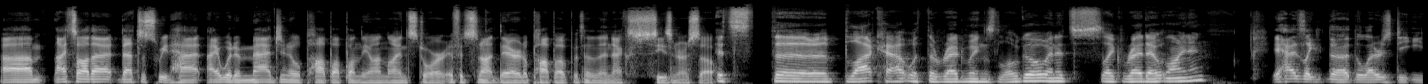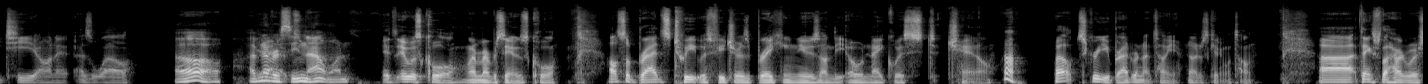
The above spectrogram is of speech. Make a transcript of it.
Um, I saw that. That's a sweet hat. I would imagine it'll pop up on the online store. If it's not there, it'll pop up within the next season or so. It's the black hat with the Red Wings logo and it's like red outlining. It has like the, the letters DET on it as well. Oh, I've Yeah, never seen that one. It, it was cool. I remember seeing it, it was cool. Also, Brad's tweet was featured as breaking news on the O Nyquist channel. Huh. Well, screw you, Brad. We're not telling you. No, just kidding. We'll tell him. Uh, thanks for the hard work,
